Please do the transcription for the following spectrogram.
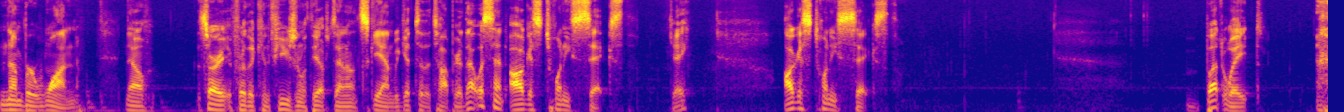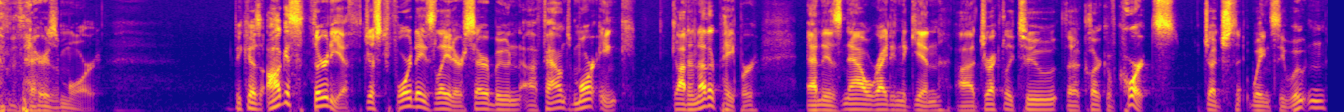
number one. Now, sorry for the confusion with the upside down scan. We get to the top here. That was sent August 26th. Okay. August 26th. But wait, there's more. Because August 30th, just four days later, Sarah Boone uh, found more ink, got another paper, and is now writing again uh, directly to the clerk of courts, Judge Wayne C. Wooten,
